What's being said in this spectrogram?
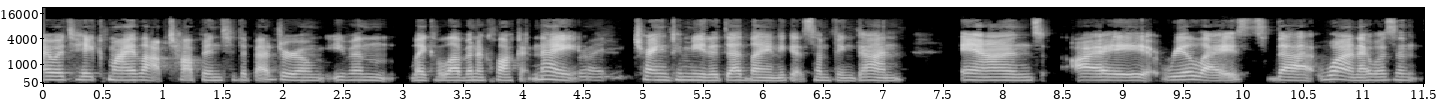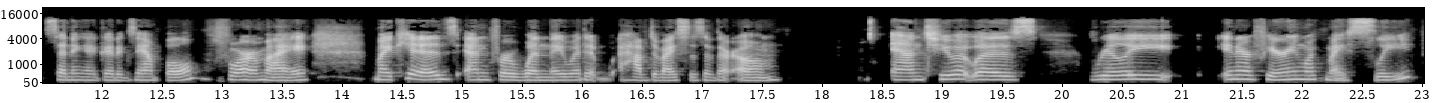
I would take my laptop into the bedroom, even like 11 o'clock at night, right. trying to meet a deadline to get something done. And I realized that one, I wasn't setting a good example for my my kids and for when they would have devices of their own. And two, it was really interfering with my sleep.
